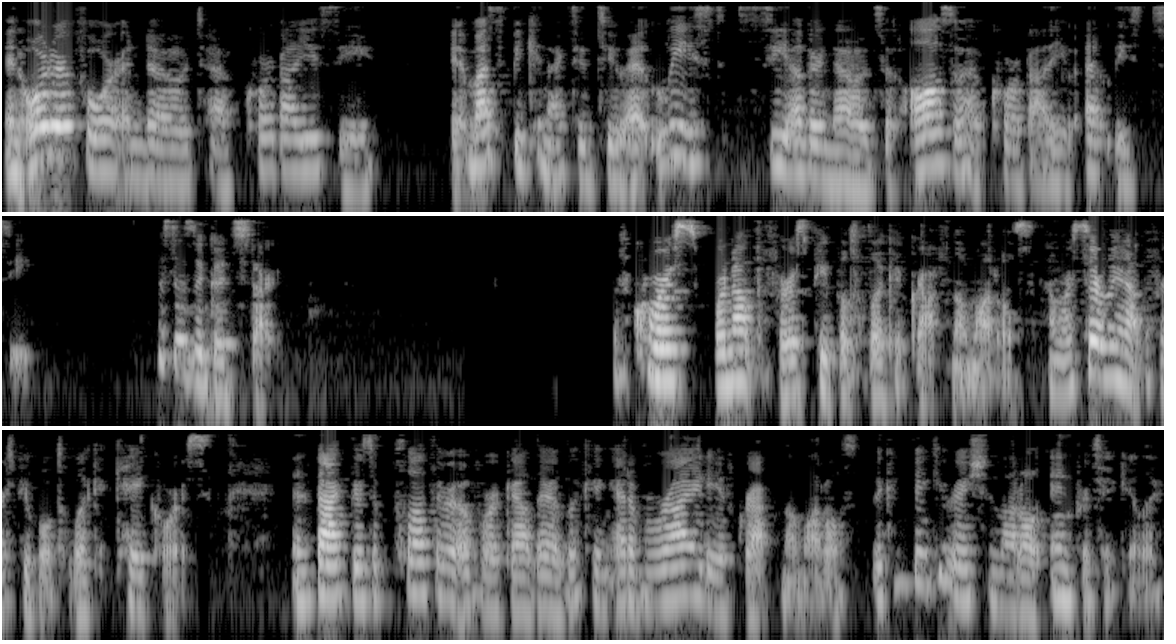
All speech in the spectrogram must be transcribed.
In order for a node to have core value C, it must be connected to at least C other nodes that also have core value at least C. This is a good start. Of course, we're not the first people to look at graph models, and we're certainly not the first people to look at K-cores. In fact, there's a plethora of work out there looking at a variety of graph models, the configuration model in particular.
